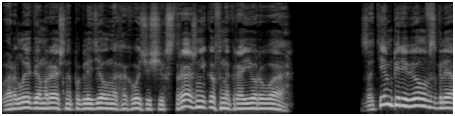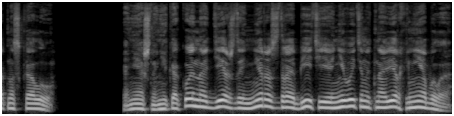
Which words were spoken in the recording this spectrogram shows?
Варлыга мрачно поглядел на хохочущих стражников на краю рва. Затем перевел взгляд на скалу. Конечно, никакой надежды ни раздробить ее, ни вытянуть наверх не было.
